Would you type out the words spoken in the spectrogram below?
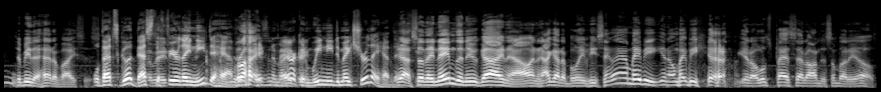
Ooh. to be the head of ISIS? Well, that's good. That's I the mean, fear they need to have. Right. As an American, we need to make sure they have that. Yeah. Fear. So they named the new guy now, and I got to believe he's saying, well, maybe you know, maybe uh, you know, let's pass that on to somebody else.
